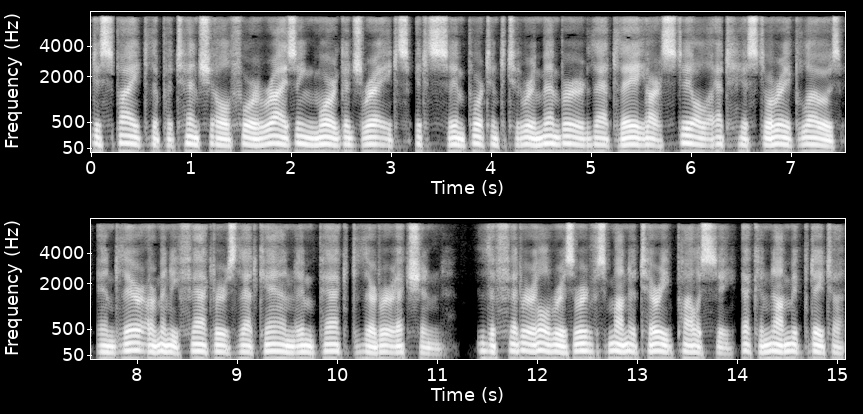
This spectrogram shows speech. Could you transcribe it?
Despite the potential for rising mortgage rates, it's important to remember that they are still at historic lows, and there are many factors that can impact their direction. The Federal Reserve's monetary policy, economic data,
